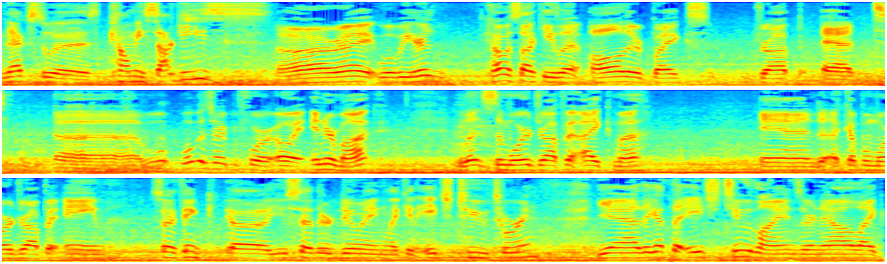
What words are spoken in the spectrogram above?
Next was Kawasaki's. All right. Well, we heard Kawasaki let all their bikes drop at uh, what was right before? Oh, at Intermot. Let some more drop at EICMA, and a couple more drop at AIM. So I think uh, you said they're doing like an H2 touring. Yeah, they got the H2 lines are now like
